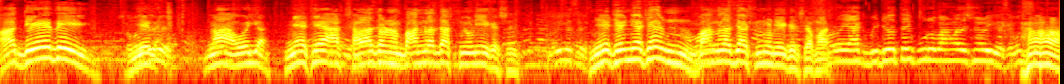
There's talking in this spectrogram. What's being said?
আর দেবে। দেবে? না ওই নেটে আর সারা জন বাংলাদেশ নড়িয়ে গেছে। নেঠে গেছে? নেটে নেটে উম, বাংলাদেশ নড়িয়ে গেছে আমার। ওই এক ভিডিওতেই পুরো বাংলাদেশ নড়িয়ে গেছে হ্যাঁ।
